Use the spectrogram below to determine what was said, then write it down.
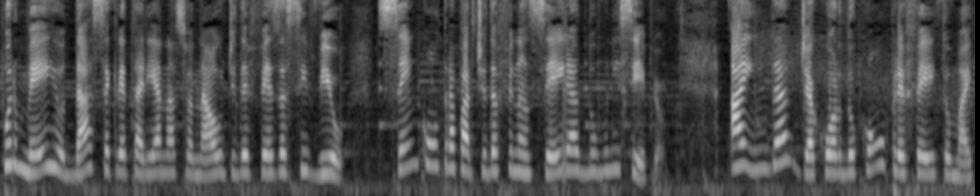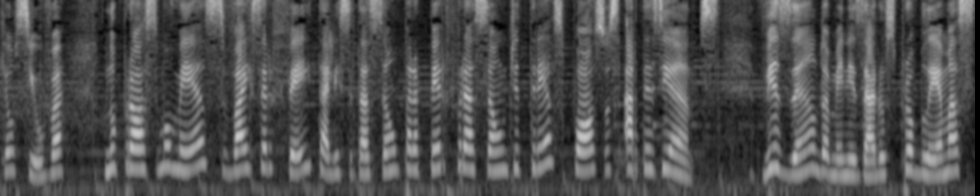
por meio da Secretaria Nacional de Defesa Civil, sem contrapartida financeira do município. Ainda, de acordo com o prefeito Michael Silva, no próximo mês vai ser feita a licitação para perfuração de três poços artesianos, visando amenizar os problemas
